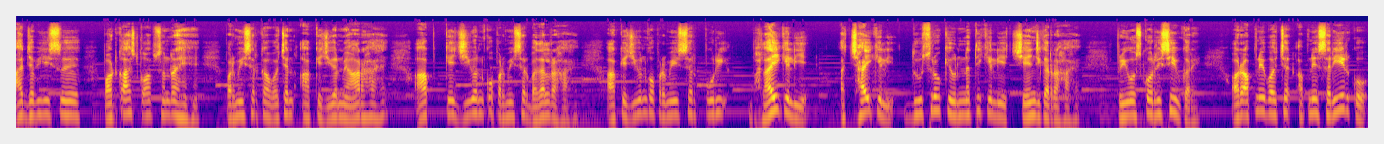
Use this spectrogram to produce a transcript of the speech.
आज जब इस पॉडकास्ट को आप सुन रहे हैं, परमेश्वर का वचन आपके जीवन में आ रहा है, आपके जीवन को परमेश्वर बदल रहा है, आपके जीवन को परमेश्वर पूरी भलाई के लिए, अच्छाई के लिए, दूसरों की उन्नति के लिए चेंज कर रहा है। प्रियो, उसको रिसीव करें और अपने वचन, अपने शरीर को,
